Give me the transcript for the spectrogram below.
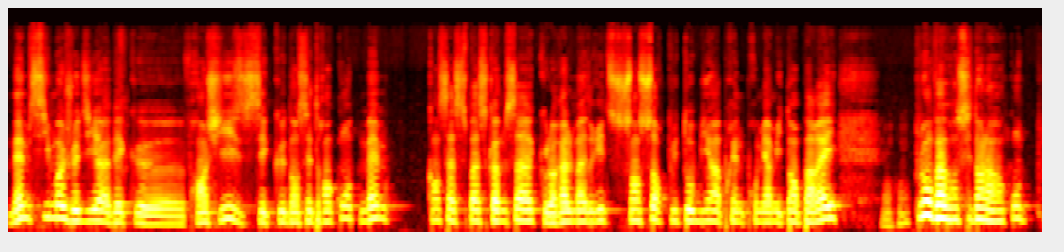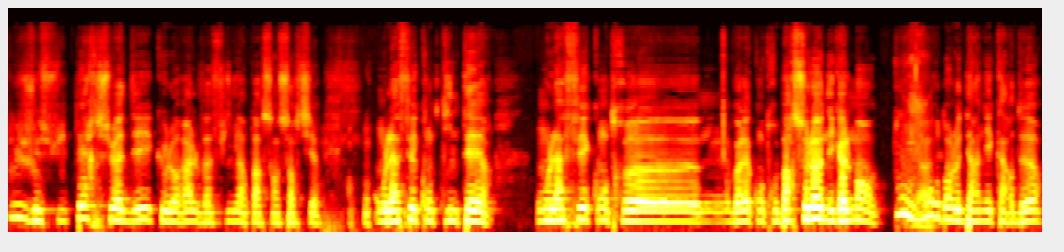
Même si moi, je le dis avec euh, franchise, c'est que dans cette rencontre, même quand ça se passe comme ça, que le Real Madrid s'en sort plutôt bien après une première mi-temps pareille, mmh plus on va avancer dans la rencontre, plus je suis persuadé que le Real va finir par s'en sortir. on l'a fait contre l'Inter, on l'a fait contre, euh, voilà, contre Barcelone également. Toujours dans le dernier quart d'heure,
